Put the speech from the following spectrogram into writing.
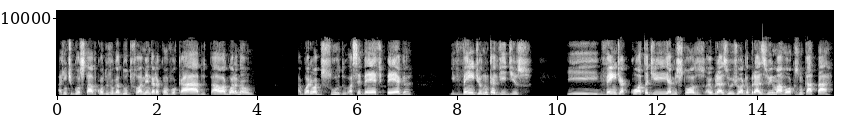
a gente gostava quando o jogador do Flamengo era convocado e tal, agora não. Agora é um absurdo. A CBF pega e vende, eu nunca vi disso. E vende a cota de amistosos. Aí o Brasil joga Brasil e Marrocos no Catar,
